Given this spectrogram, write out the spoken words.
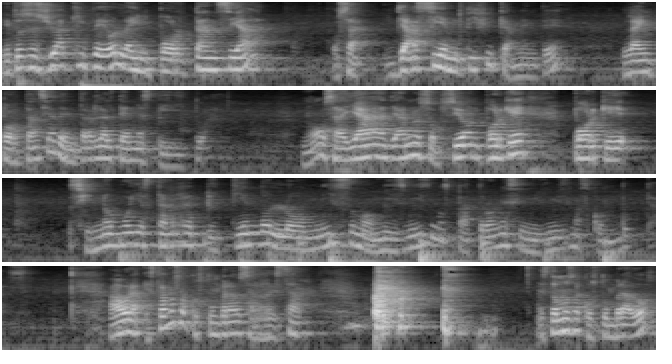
Entonces yo aquí veo la importancia, o sea, ya científicamente, la importancia de entrarle al tema espiritual. ¿no? O sea, ya, ya no es opción. ¿Por qué? Porque si no voy a estar repitiendo lo mismo, mis mismos patrones y mis mismas conductas. Ahora, estamos acostumbrados a rezar. Estamos acostumbrados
